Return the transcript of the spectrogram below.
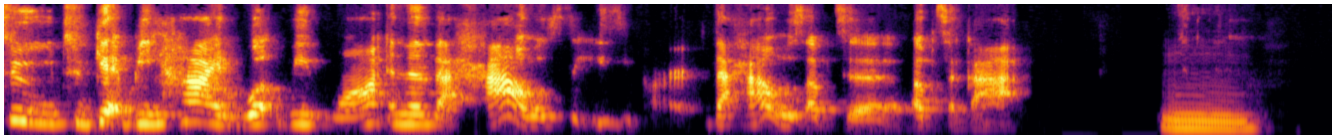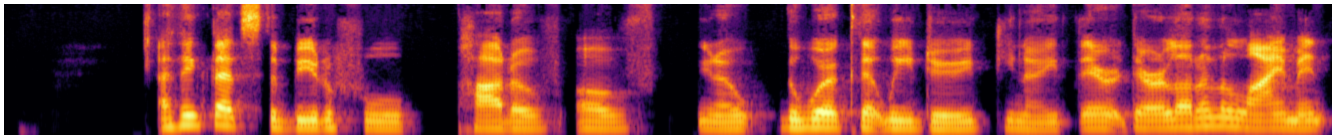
to to get behind what we want. And then the how is the easy part. The how is up to up to God. Mm. I think that's the beautiful part of of you know the work that we do. You know, there there are a lot of alignment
